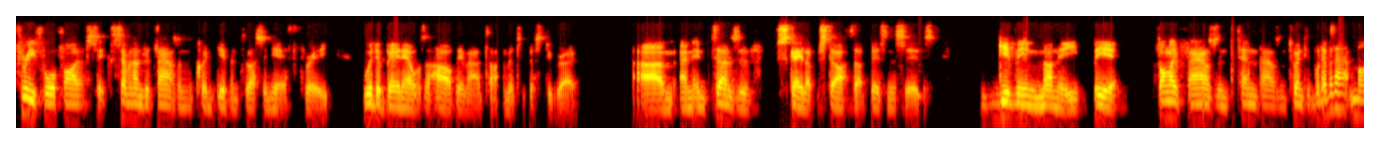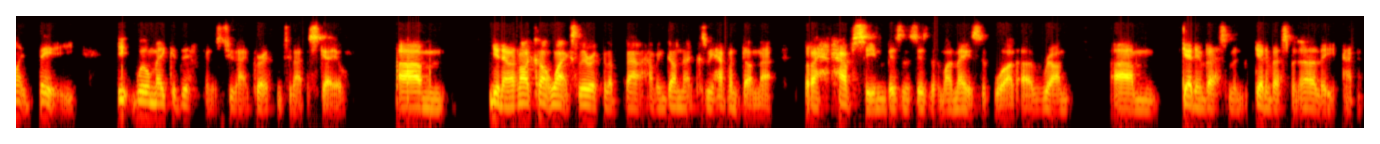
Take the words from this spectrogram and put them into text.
three, four, five, six, seven hundred thousand quid given to us in year three, would have been able to halve the amount of time it took us to grow. Um, and in terms of scale up startup businesses, giving money, be it 5,000, 10,000, 20, whatever that might be, it will make a difference to that growth and to that scale. Um, you know, and I can't wax lyrical about having done that because we haven't done that, but I have seen businesses that my mates have uh, run um, get investment, get investment early, and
